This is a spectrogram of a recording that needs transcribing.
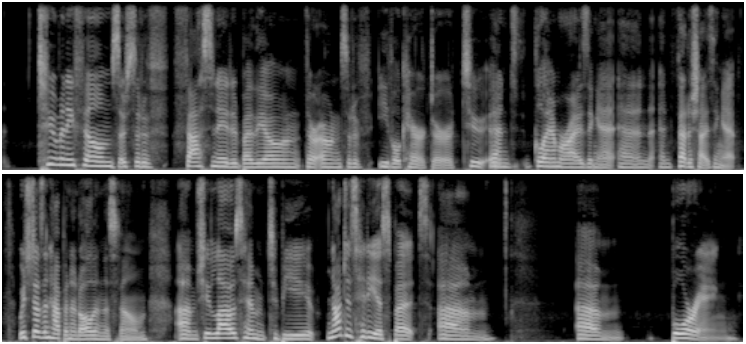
too many films are sort of fascinated by the own their own sort of evil character to and glamorizing it and and fetishizing it, which doesn't happen at all in this film. Um, she allows him to be not just hideous but um, um, boring.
